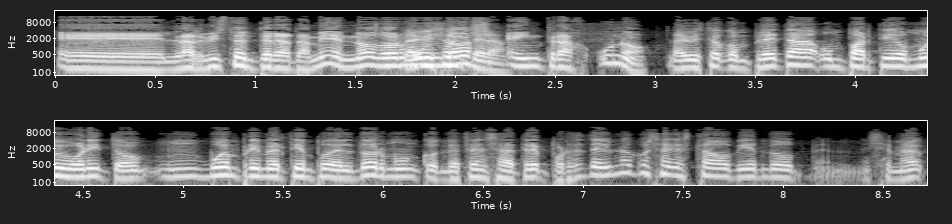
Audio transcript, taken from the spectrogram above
eh, la has visto entera también, ¿no? Dortmund visto 2, entera. Eintracht 1. La he visto completa, un partido muy bonito, un buen primer tiempo del Dortmund con defensa de tres. Por cierto, hay una cosa que he estado viendo, se me ha-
